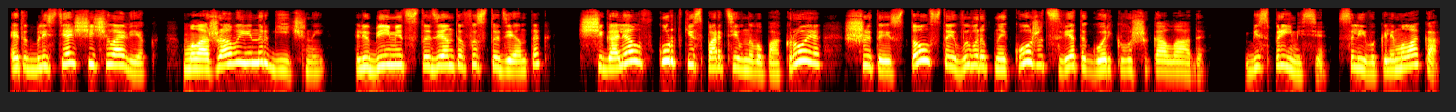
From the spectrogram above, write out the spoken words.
Этот блестящий человек, моложавый и энергичный, любимец студентов и студенток, щеголял в куртке спортивного покроя, сшитой из толстой выворотной кожи цвета горького шоколада без примеси, сливок или молока,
